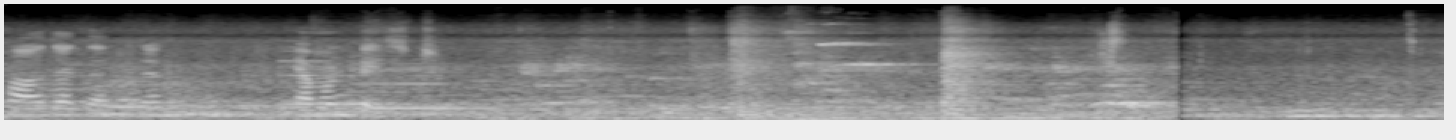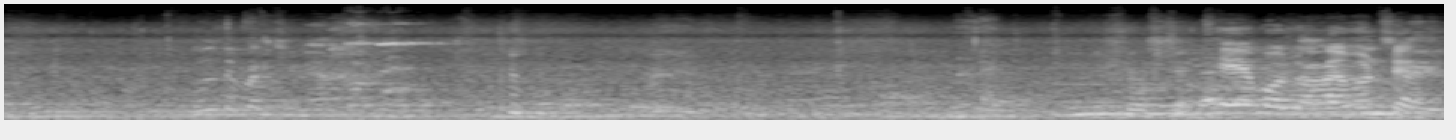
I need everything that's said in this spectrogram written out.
খাওয়া যাক দেখা যাক কেমন টেস্ট বুঝতে পারছি না। খেয়ে বলো কেমন টেস্ট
